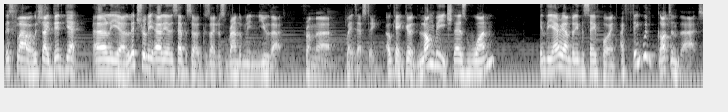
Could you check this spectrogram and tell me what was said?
This flower, which I did get earlier, literally earlier this episode, because I just randomly knew that from uh, playtesting. Okay, good. Long Beach, there's one in the area underneath the save point. I think we've gotten that.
